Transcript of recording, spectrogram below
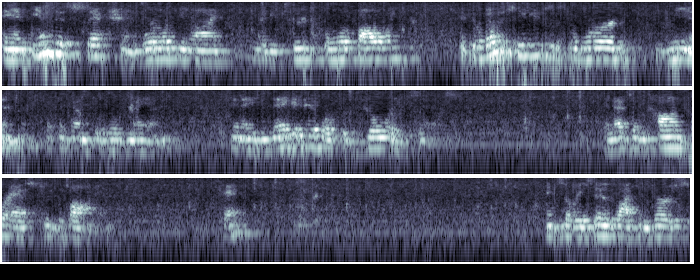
And in this section, we're looking like maybe three, four following. If you'll notice, he uses the word men, I think I'm the word man, in a negative or pejorative sense. And that's in contrast to divine. Okay? And so he says, like in verse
